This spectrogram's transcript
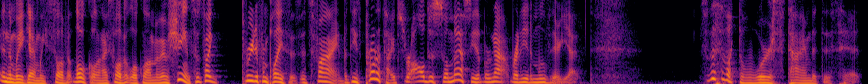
And then we again we still have it local, and I still have it local on my machine. So it's like three different places. It's fine. But these prototypes are all just so messy that we're not ready to move there yet. So this is like the worst time that this hit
